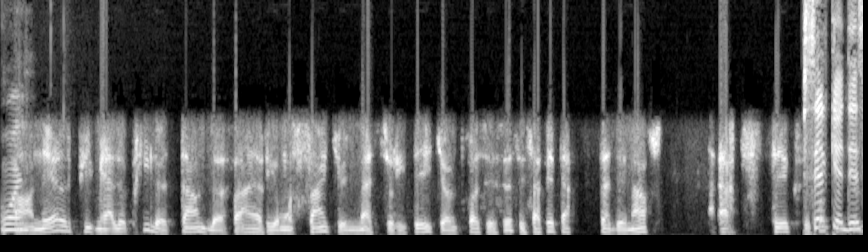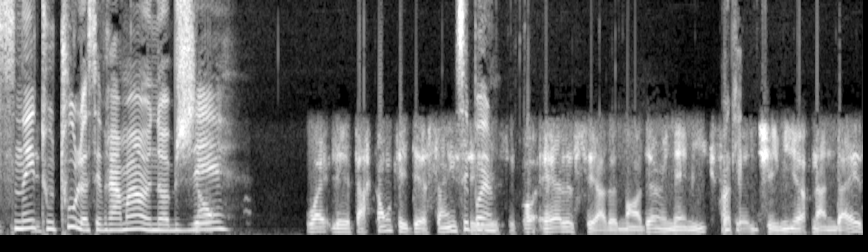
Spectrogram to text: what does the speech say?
en elle. Puis, mais elle a pris le temps de le faire et on sent qu'il y a une maturité, qu'il y a un processus et ça fait partie de sa démarche artistique. Celle qui a dessiné tout, tout, là, c'est vraiment un objet. Oui, par contre, les dessins, c'est pas, pas elle, c'est elle a demandé à un ami qui s'appelle Jamie Hernandez,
